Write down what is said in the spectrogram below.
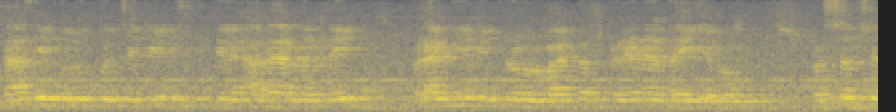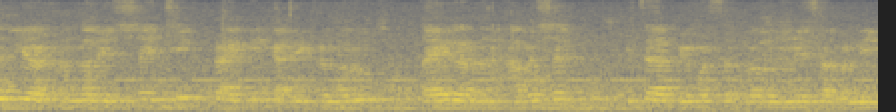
साथै मुलुकको जटिल स्थितिलाई आधार मान्दै प्राज्ञ मित्रहरूबाट प्रेरणादायी एवं प्रशंसनीय ढङ्गले शैक्षिक प्राज्ञ कार्यक्रमहरू तय गर्न आवश्यक विचार विमर्श गर्नुहुनेछ भन्ने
